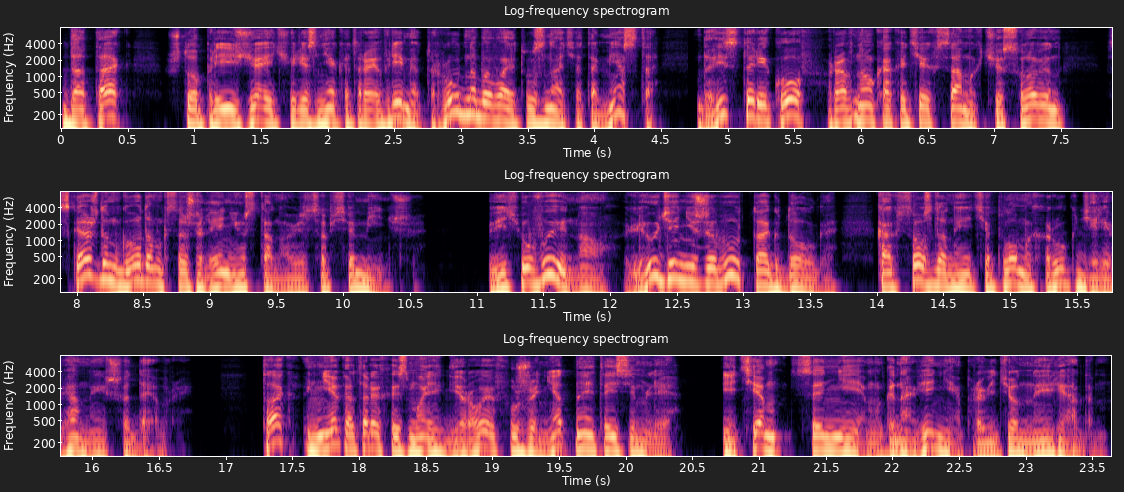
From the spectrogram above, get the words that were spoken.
Да так, что, приезжая через некоторое время, трудно бывает узнать это место, да и стариков, равно как и тех самых часовен, с каждым годом, к сожалению, становится все меньше. Ведь, увы, но люди не живут так долго, как созданные теплом их рук деревянные шедевры. Так некоторых из моих героев уже нет на этой земле, и тем ценнее мгновения, проведенные рядом.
